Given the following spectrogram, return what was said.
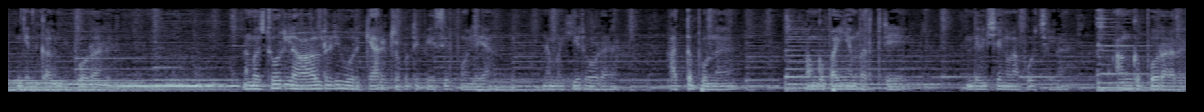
இங்கேருந்து கிளம்பி போகிறாரு நம்ம ஸ்டோரியில் ஆல்ரெடி ஒரு கேரக்டரை பற்றி பேசியிருப்போம் இல்லையா? நம்ம ஹீரோட அத்தை பொண்ணு அவங்க பையன் பர்த்டே இந்த விஷயங்கள்லாம் போச்சுல்ல? அங்கே போகிறாரு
